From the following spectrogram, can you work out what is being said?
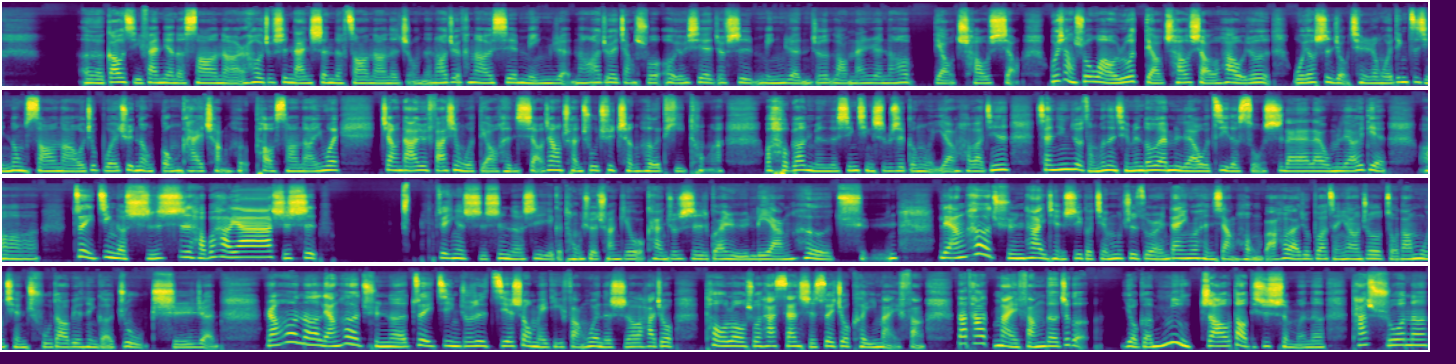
呃，高级饭店的桑拿，然后就是男生的桑拿那种的，然后就会看到一些名人，然后他就会讲说，哦，有一些就是名人，就是老男人，然后屌超小。我想说，哇，我如果屌超小的话，我就我要是有钱人，我一定自己弄桑拿，我就不会去那种公开场合泡桑拿，因为这样大家就发现我屌很小，这样传出去成何体统啊？哇，我不知道你们的心情是不是跟我一样？好吧，今天三金就总不能前面都在聊我自己的琐事，来来来，我们聊一点，呃。最近的时事好不好呀？时事最近的时事呢，是一个同学传给我看，就是关于梁鹤群。梁鹤群他以前是一个节目制作人，但因为很想红吧，后来就不知道怎样，就走到目前出道变成一个主持人。然后呢，梁鹤群呢，最近就是接受媒体访问的时候，他就透露说，他三十岁就可以买房。那他买房的这个有个秘招到底是什么呢？他说呢。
